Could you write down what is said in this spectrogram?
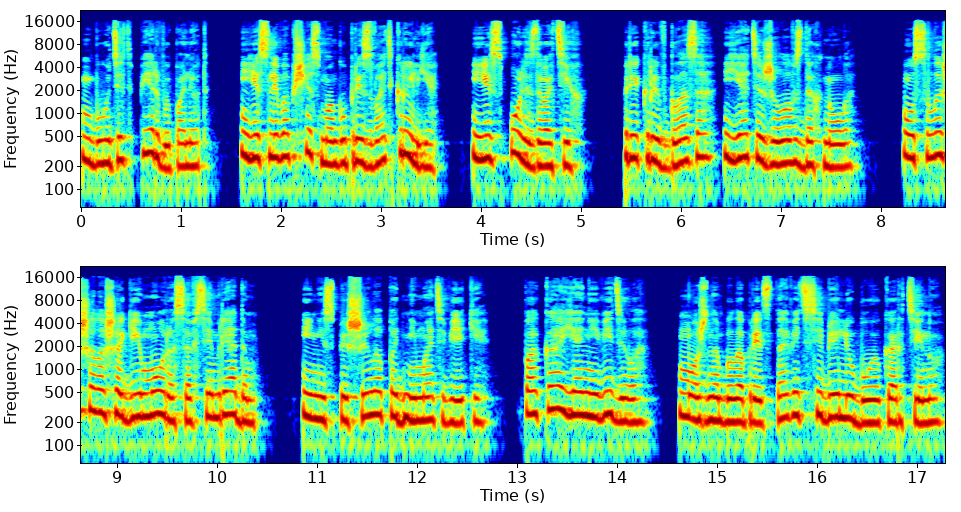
Будет первый полет, если вообще смогу призвать крылья и использовать их». Прикрыв глаза, я тяжело вздохнула. Услышала шаги Мора совсем рядом и не спешила поднимать веки. Пока я не видела, можно было представить себе любую картину.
